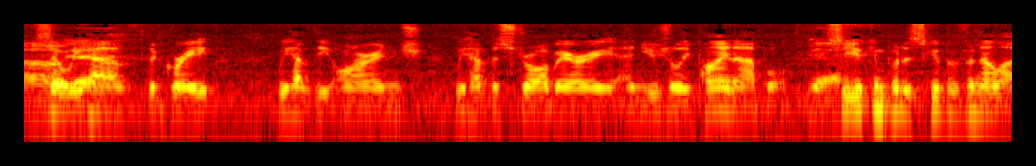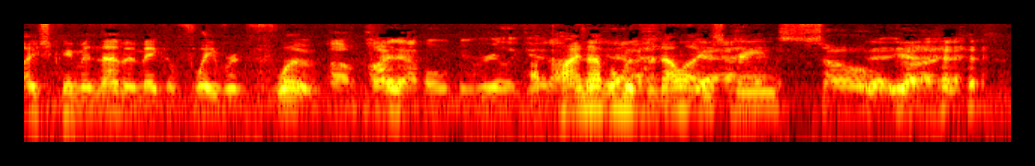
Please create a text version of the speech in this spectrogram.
Oh, so we yeah. have the grape, we have the orange, we have the strawberry, and usually pineapple. Yeah. So you can put a scoop of vanilla ice cream in them and make a flavored float. Oh, pineapple would be really good. A pineapple Yeah. with vanilla ice cream, so Yeah,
